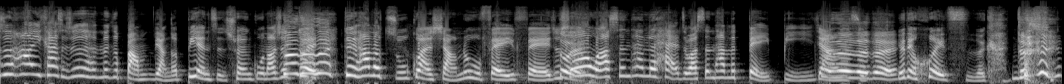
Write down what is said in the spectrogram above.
就是他一开始就是那个绑两个辫子村姑，然后就对对，他的主管想入非非，就说我要生他的孩子，我要生他的 baby，这样子，对对对对，有点惠慈的感觉，对，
